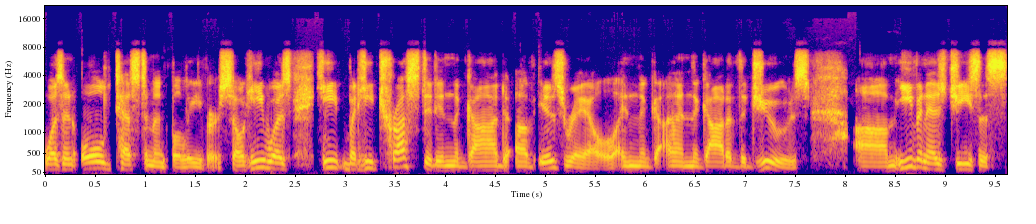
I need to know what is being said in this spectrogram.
was an Old Testament believer. So he was he, but he trusted in the God of Israel, in the in the God of the Jews. Um, even as Jesus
